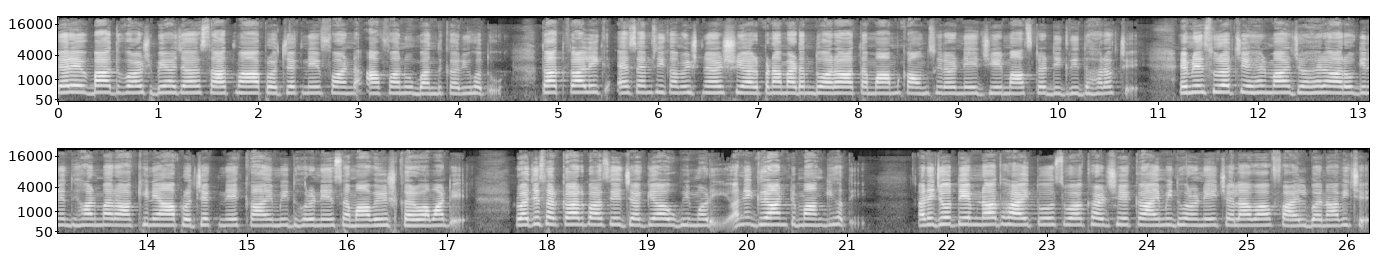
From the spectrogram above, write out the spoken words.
ત્યારે બાદ વર્ષ બે હજાર સાતમાં આ પ્રોજેક્ટને ફંડ આપવાનું બંધ કર્યું હતું. તાત્કાલિક SMC commissioner Shri Arpana madam દ્વારા તમામ કાઉન્સિલરને જે માસ્ટર ડિગ્રી ધારક છે એમણે સુરત શહેરમાં જાહેર આરોગ્યને ધ્યાનમાં રાખીને આ પ્રોજેક્ટને કાયમી ધોરણે સમાવેશ કરવા માટે રાજ્ય સરકાર પાસે જગ્યા ઊભી મળી અને ગ્રાન્ટ માંગી હતી. અને જો તેમ ન થાય તો સ્વખર્ચે કાયમી ધોરણે ચલાવવા ફાઇલ બનાવી છે.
